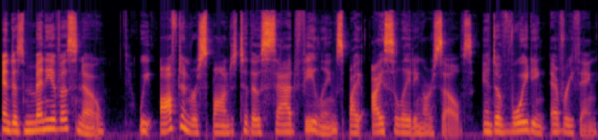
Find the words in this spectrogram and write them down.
And as many of us know, we often respond to those sad feelings by isolating ourselves and avoiding everything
